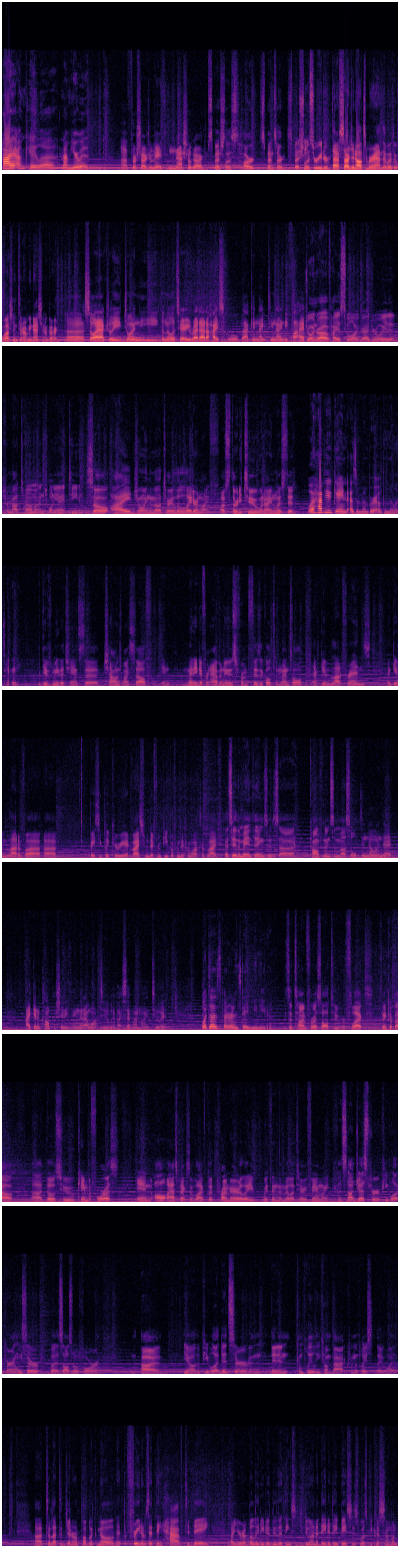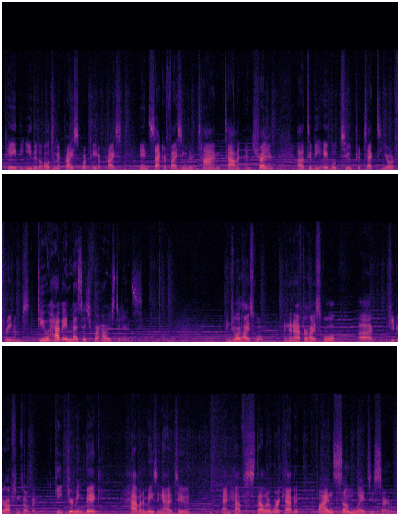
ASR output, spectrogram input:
Hi, I'm Kayla, and I'm here with uh, First Sergeant May from the National Guard. Specialist Hart Spencer. Specialist Reader. Staff Sergeant Alta Miranda with the Washington Army National Guard. Uh, so I actually joined the, the military right out of high school back in 1995. Joined right out of high school. I graduated from Mount Tahoma in 2019. So I joined the military a little later in life. I was 32 when I enlisted. What have you gained as a member of the military? It gives me the chance to challenge myself in many different avenues from physical to mental. I've given a lot of friends. I've given a lot of uh, uh, basically career advice from different people from different walks of life. I'd say the main things is uh, confidence and muscle. And knowing that I can accomplish anything that I want to if I set my mind to it. What does Veterans Day mean to you? It's a time for us all to reflect, think about uh, those who came before us in all aspects of life, but primarily within the military family. It's not just for people that currently serve, but it's also for uh, you know the people that did serve and they didn't completely come back from the place that they went. Uh, to let the general public know that the freedoms that they have today, uh, your ability to do the things that you do on a day-to-day basis was because someone paid the, either the ultimate price or paid a price in sacrificing their time, talent, and treasure uh, to be able to protect your freedoms. Do you have a message for our students? Enjoy high school, and then after high school, uh, keep your options open. Keep dreaming big, have an amazing attitude, and have stellar work habit. Find some way to serve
